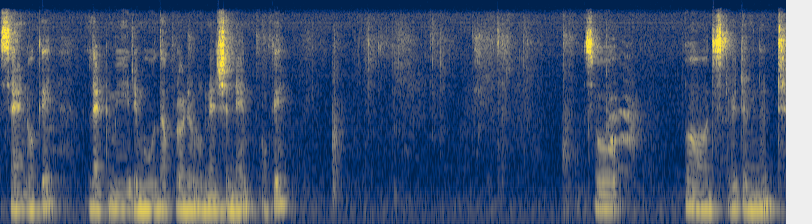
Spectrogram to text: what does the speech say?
send okay? Let me remove the provider organization name okay? So uh, just wait a minute.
